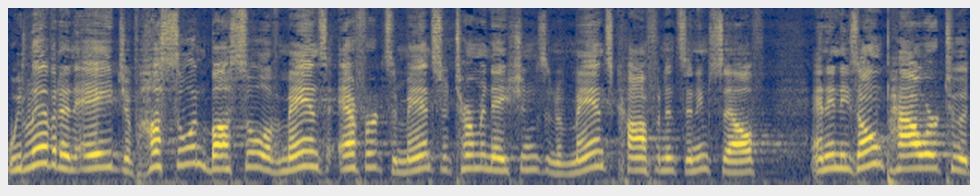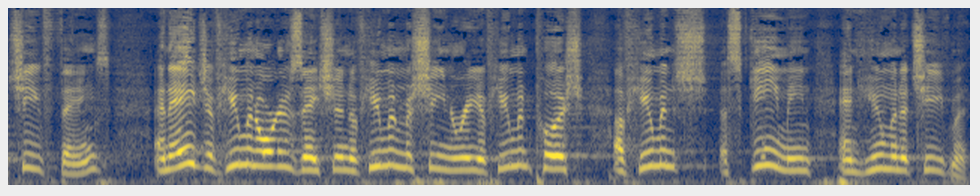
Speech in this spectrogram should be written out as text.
We live in an age of hustle and bustle, of man's efforts and man's determinations, and of man's confidence in himself and in his own power to achieve things an age of human organization, of human machinery, of human push, of human sh- uh, scheming, and human achievement,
